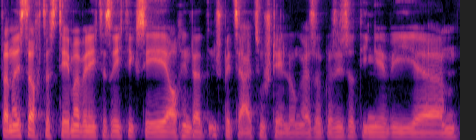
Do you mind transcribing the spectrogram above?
Dann ist auch das Thema, wenn ich das richtig sehe, auch in der Spezialzustellung. Also quasi so Dinge wie ähm,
